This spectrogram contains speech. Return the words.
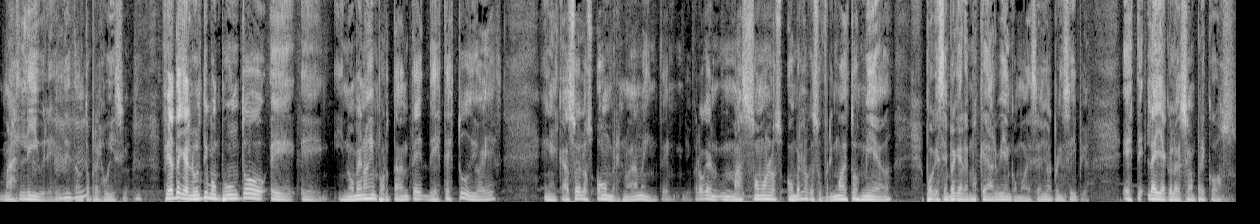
más libres de tanto prejuicio. Fíjate que el último punto, eh, eh, y no menos importante de este estudio, es en el caso de los hombres, nuevamente. Yo creo que más somos los hombres los que sufrimos estos miedos, porque siempre queremos quedar bien, como decía yo al principio. Este, la eyaculación precoz.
